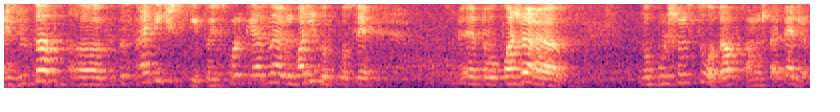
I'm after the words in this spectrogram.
Результат э, катастрофический. То есть, сколько я знаю инвалидов после этого пожара, ну, большинство, да, потому что, опять же,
